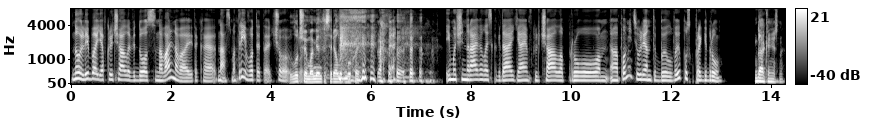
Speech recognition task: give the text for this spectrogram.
Ну, либо я включала видос Навального и такая, на, смотри, вот это, что... Лучшие моменты сериала «Глухой». Им очень нравилось, когда я им включала про... а, Помните, у Ленты был выпуск про гидру? Да, конечно.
